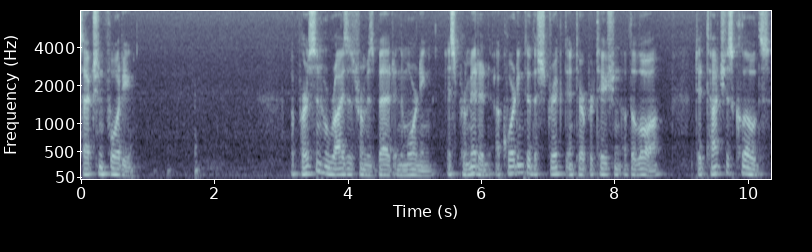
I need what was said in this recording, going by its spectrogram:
Section 40. A person who rises from his bed in the morning is permitted, according to the strict interpretation of the law, to touch his clothes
